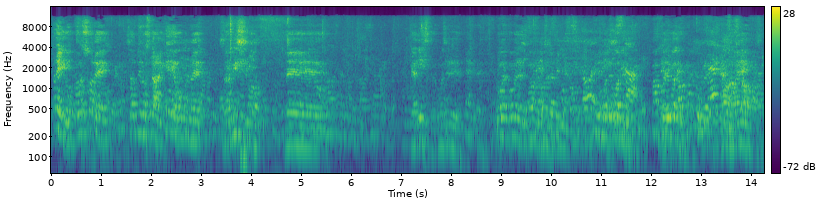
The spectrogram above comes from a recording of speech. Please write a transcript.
Prego, professore Salvino Strano, che è un bravissimo eh, pianista, come si dice? Come, come, come, come, come, come, come, come,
